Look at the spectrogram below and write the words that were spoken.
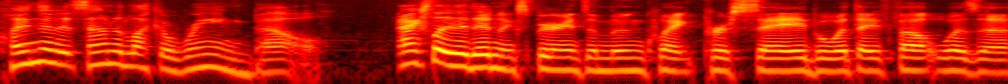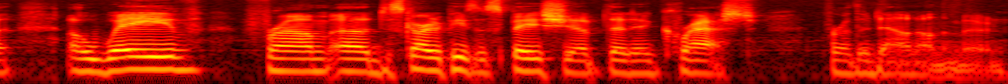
claim that it sounded like a ringing bell. Actually, they didn't experience a moonquake per se, but what they felt was a, a wave from a discarded piece of spaceship that had crashed further down on the moon.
